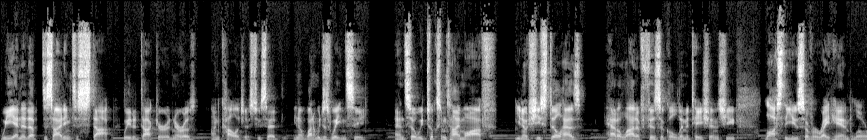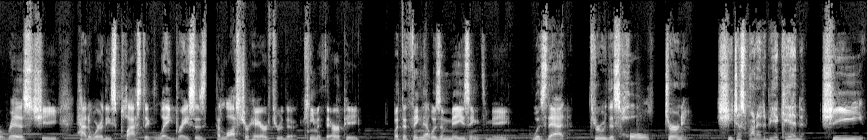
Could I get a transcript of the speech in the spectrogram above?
we ended up deciding to stop. We had a doctor, a neuro oncologist, who said, you know, why don't we just wait and see? And so we took some time off. You know, she still has had a lot of physical limitations. She lost the use of her right hand below her wrist. She had to wear these plastic leg braces, had lost her hair through the chemotherapy. But the thing that was amazing to me was that through this whole journey, she just wanted to be a kid. She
